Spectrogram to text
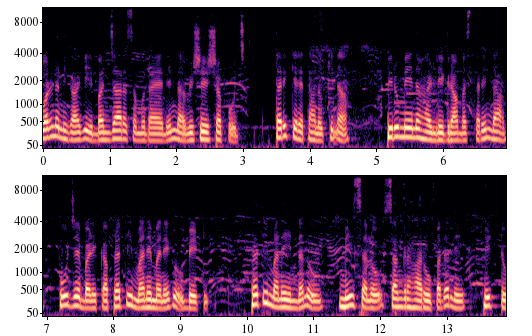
ವರ್ಣನಿಗಾಗಿ ಬಂಜಾರ ಸಮುದಾಯದಿಂದ ವಿಶೇಷ ಪೂಜೆ. ತರೀಕೆರೆ ತಾಲೂಕಿನ ಪಿರುಮೇನಹಳ್ಳಿ ಗ್ರಾಮಸ್ಥರಿಂದ ಪೂಜೆ ಬಳಿಕ ಪ್ರತಿ ಮನೆ ಮನೆಗೂ ಭೇಟಿ. ಪ್ರತಿ ಮನೆಯಿಂದಲೂ ಮೀಸಲು ಸಂಗ್ರಹ ರೂಪದಲ್ಲಿ ಹಿಟ್ಟು,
